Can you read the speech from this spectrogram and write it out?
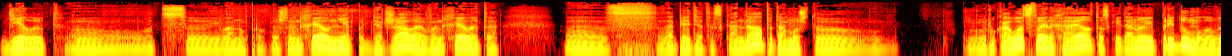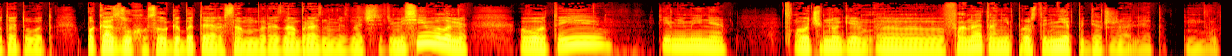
делают э, вот с Иваном Про. Потому что НХЛ не поддержала, в НХЛ это опять это скандал, потому что руководство НХЛ, так сказать, оно и придумало вот эту вот показуху с ЛГБТ самыми разнообразными, значит, этими символами, вот, и, тем не менее, очень многие э, фанаты, они просто не поддержали это, вот.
